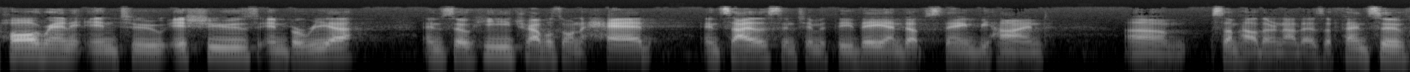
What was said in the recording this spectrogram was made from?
Paul ran into issues in Berea, and so he travels on ahead, and Silas and Timothy, they end up staying behind. Um, somehow they're not as offensive,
